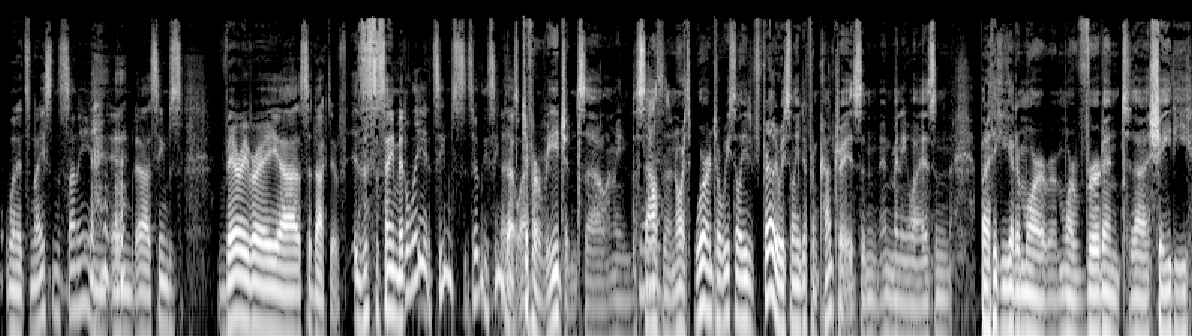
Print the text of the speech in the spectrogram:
when it's nice and sunny and, and uh, seems very, very uh, seductive. Is this the same Italy? It seems it certainly seems It's that way. different regions, though. I mean, the South and the North were until recently, fairly recently, different countries in, in many ways. And but I think you get a more more verdant, uh, shady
